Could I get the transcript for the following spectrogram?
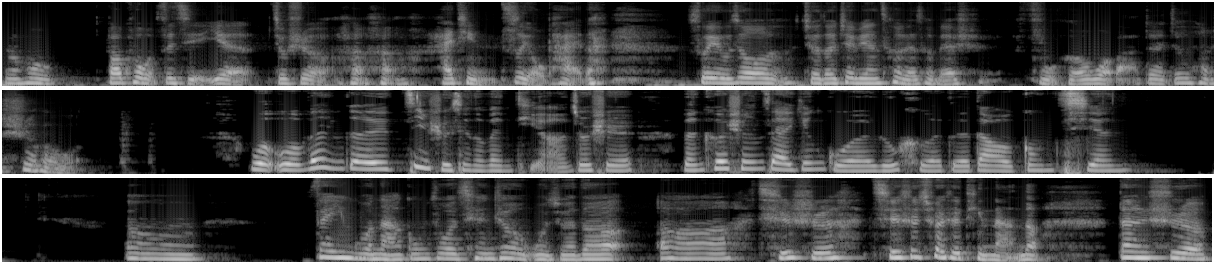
然后。包括我自己，也就是很很还挺自由派的，所以我就觉得这边特别特别符合我吧，对，就是很适合我。我我问一个技术性的问题啊，就是文科生在英国如何得到工签？嗯，在英国拿工作签证，我觉得呃，其实其实确实挺难的，但是。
